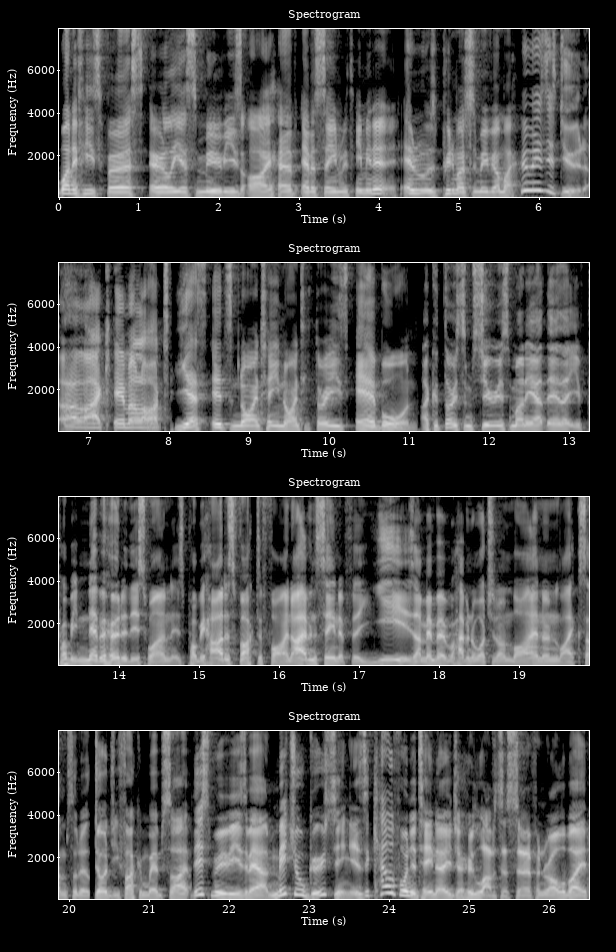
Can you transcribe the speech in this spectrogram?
one of his first earliest movies I have ever seen with him in it. And it was pretty much the movie I'm like, who is this dude? Oh, I like him a lot. Yes, it's 1993's Airborne. I could throw some serious money out there that you've probably never heard of this one. It's probably hard as fuck to find. I haven't seen it for years. I remember having to watch it online on like some sort of dodgy fucking website. This movie is about Mitchell Goosen is a California teenager who loves to surf and rollerblade.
